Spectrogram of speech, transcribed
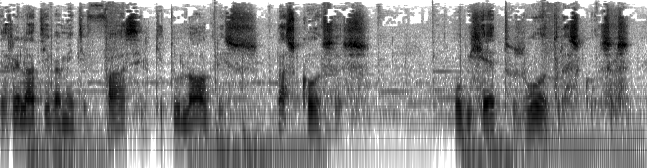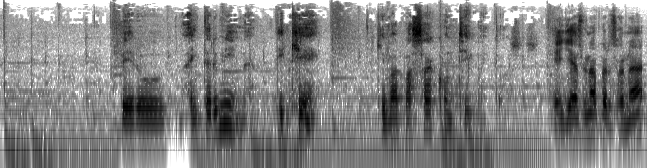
É relativamente fácil que tu logres as coisas, objetos ou outras coisas. Pero aí termina. E que? Que vai passar contigo então? Ella es una persona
